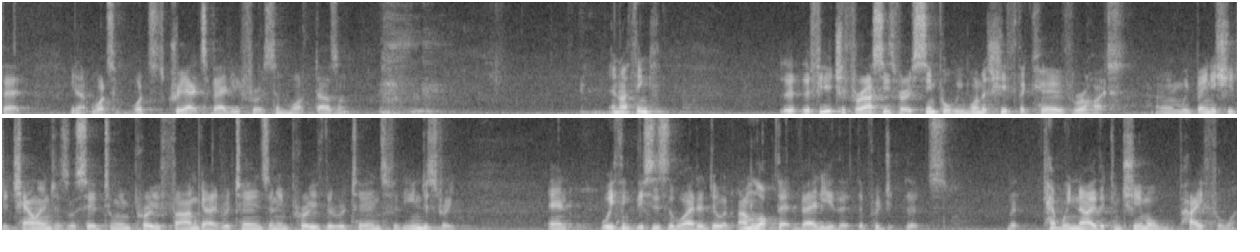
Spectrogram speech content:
that you know what's what creates value for us and what doesn't. And I think the, the future for us is very simple. We want to shift the curve right. We've been issued a challenge, as I said, to improve farm gate returns and improve the returns for the industry. And we think this is the way to do it. Unlock that value that, the, that can, we know the consumer will pay for,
